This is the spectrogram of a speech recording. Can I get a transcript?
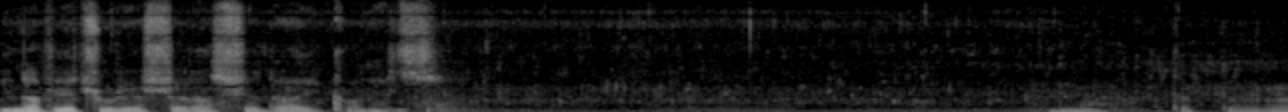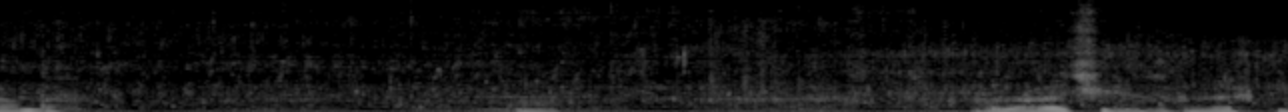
I na wieczór jeszcze raz się da i koniec. No, tak to wygląda. No. Woda leci z wylewki.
